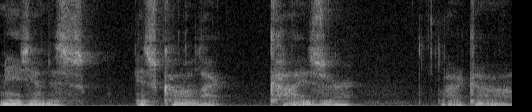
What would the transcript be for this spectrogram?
medium. This is called like Kaiser, like uh,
